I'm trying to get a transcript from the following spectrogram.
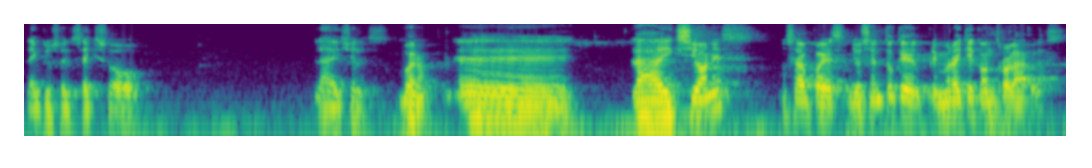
la incluso el sexo, las adicciones? Bueno, eh, las adicciones, o sea, pues yo siento que primero hay que controlarlas.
